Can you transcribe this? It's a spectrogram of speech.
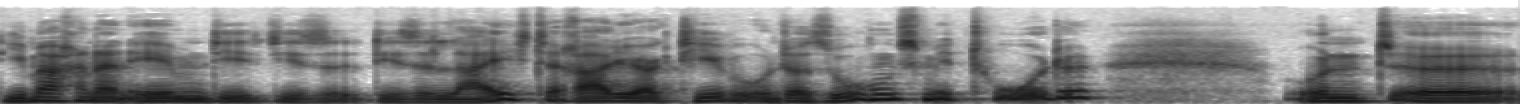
Die machen dann eben die, diese, diese leichte radioaktive Untersuchungsmethode. Und äh,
